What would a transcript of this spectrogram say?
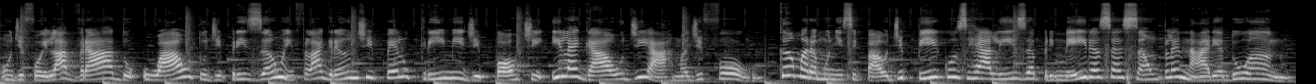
onde foi lavrado o auto de prisão em flagrante pelo crime de porte ilegal de arma de fogo. Câmara Municipal de Picos realiza primeira sessão plenária do ano.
